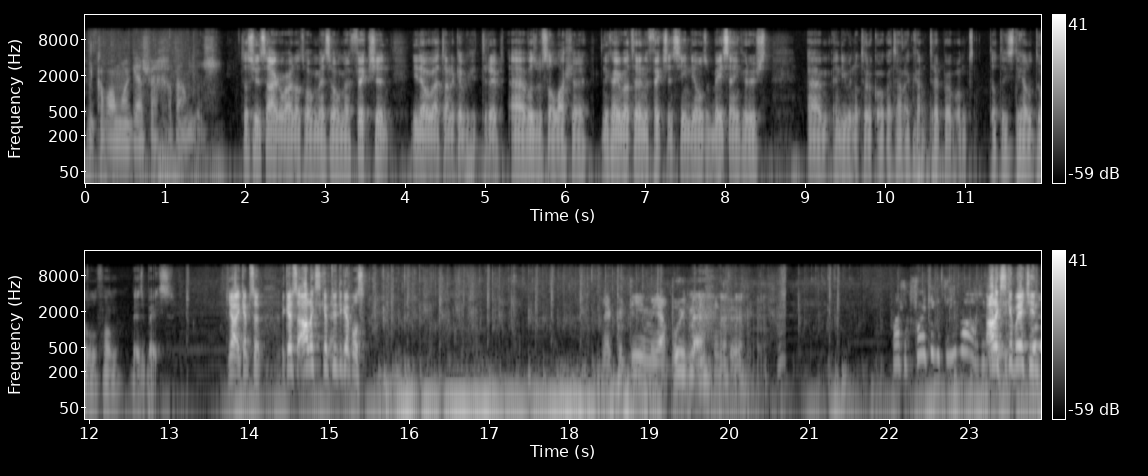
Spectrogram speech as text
Ik heb allemaal gas weggedaan, dus. Zoals jullie zagen waren dat wel mensen van mijn fiction die dat we uiteindelijk hebben getript. Eh was best wel lachen. Nu ga je wat random factions zien die onze base zijn gerust. Ehm, en die we natuurlijk ook uiteindelijk gaan trippen, want dat is het hele doel van deze base. Ja, ik heb ze. Ik heb ze, Alex, ik heb 20 appels. Lekker team, ja, boeit me echt geen fuck. Wat, ik fight tegen drie bars. Alex, ik heb eentje in.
